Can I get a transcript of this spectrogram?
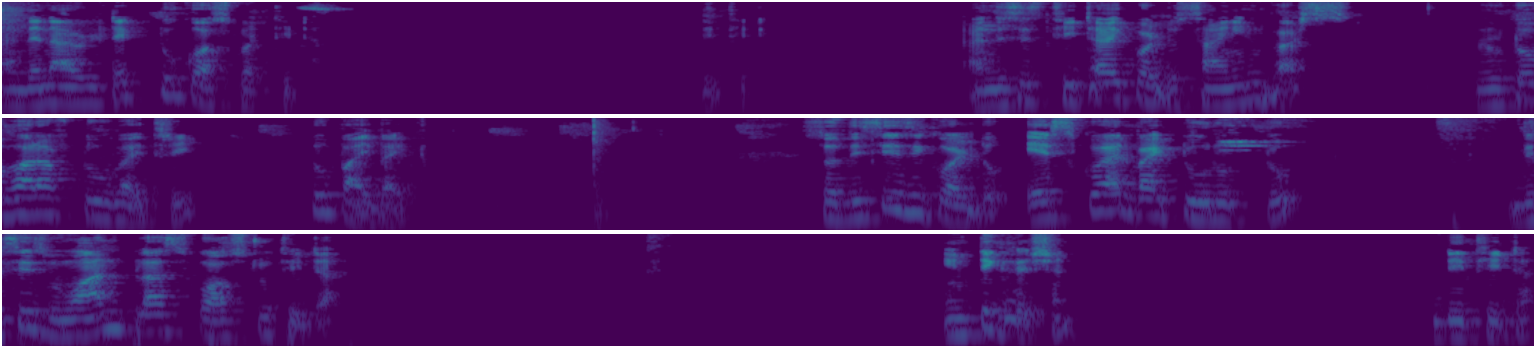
and then i will take 2 cos square theta theta and this is theta equal to sine inverse root over of 2 by 3 2 pi by 2 so this is equal to a square by 2 root 2 this is 1 plus cos 2 theta integration d theta.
